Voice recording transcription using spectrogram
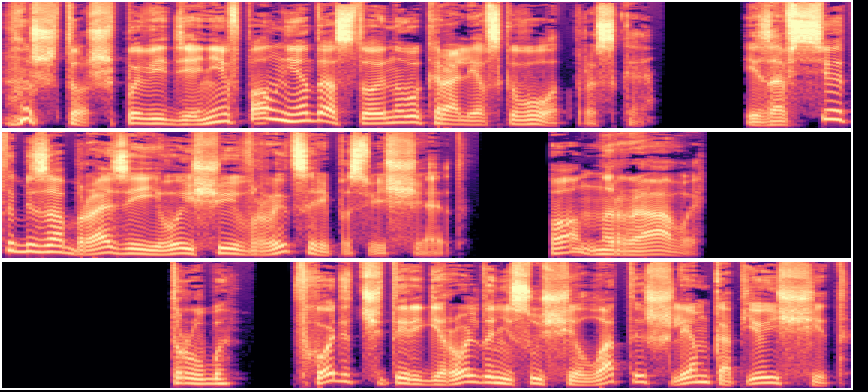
Ну что ж, поведение вполне достойного королевского отпрыска. И за все это безобразие его еще и в рыцари посвящают. О, нравы! Трубы, Входят четыре герольда, несущие латы, шлем, копье и щит.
